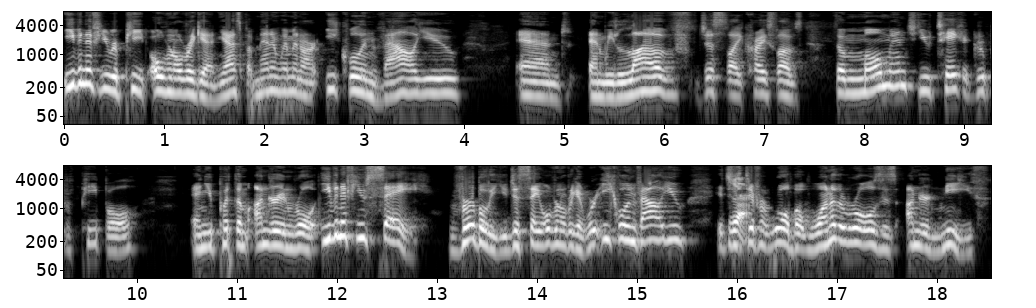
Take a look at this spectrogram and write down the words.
even if you repeat over and over again yes but men and women are equal in value and and we love just like christ loves the moment you take a group of people and you put them under enroll, even if you say verbally, you just say over and over again, we're equal in value, it's just yeah. different role. But one of the roles is underneath.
